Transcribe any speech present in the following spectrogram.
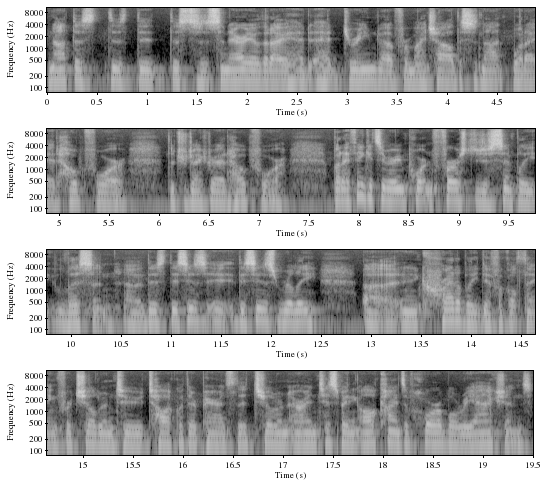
not this, this the this scenario that I had had dreamed of for my child. This is not what I had hoped for, the trajectory I had hoped for. But I think it's very important first to just simply listen. Uh, this this is this is really uh, an incredibly difficult thing for children to talk with their parents. The children are anticipating all kinds of horrible reactions,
